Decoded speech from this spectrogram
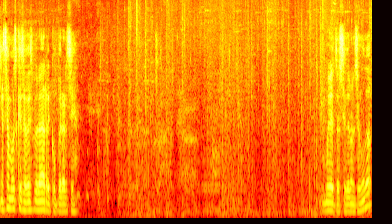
Esa mosca se va a esperar a recuperarse. Voy a troceder un segundo.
